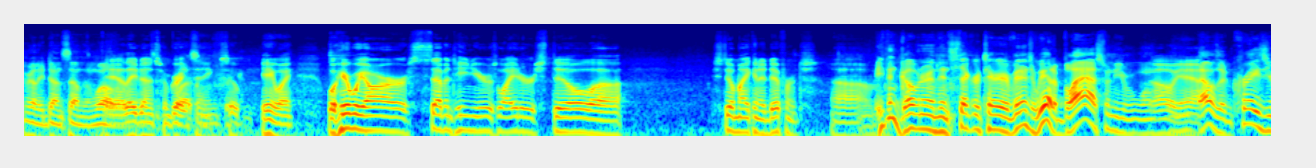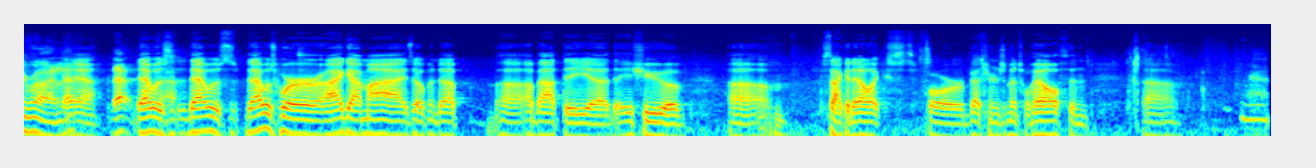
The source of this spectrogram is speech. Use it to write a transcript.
really done something well. yeah, they've done some great things. So anyway, well, here we are, 17 years later, still uh, still making a difference. Um, Even governor and then secretary of energy. We had a blast when you. When, Oh, yeah. that was a crazy run. That, yeah, that that was that was that was where I got my eyes opened up uh, about the uh, the issue of um, psychedelics for veterans' mental health, and uh, I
